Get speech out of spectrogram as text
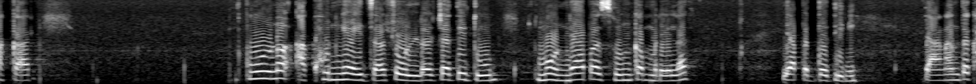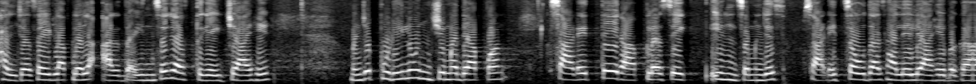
आकार पूर्ण आखून घ्यायचा शोल्डरच्या तिथून मोंढ्यापासून कमरेला या पद्धतीने. त्यानंतर खालच्या साईडला आपल्याला अर्धा इंच जास्त घ्यायचे आहे. म्हणजे पुढील उंचीमध्ये आपण साडे तेरा प्लस एक इंच म्हणजे साडे चौदा झालेले आहे बघा.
